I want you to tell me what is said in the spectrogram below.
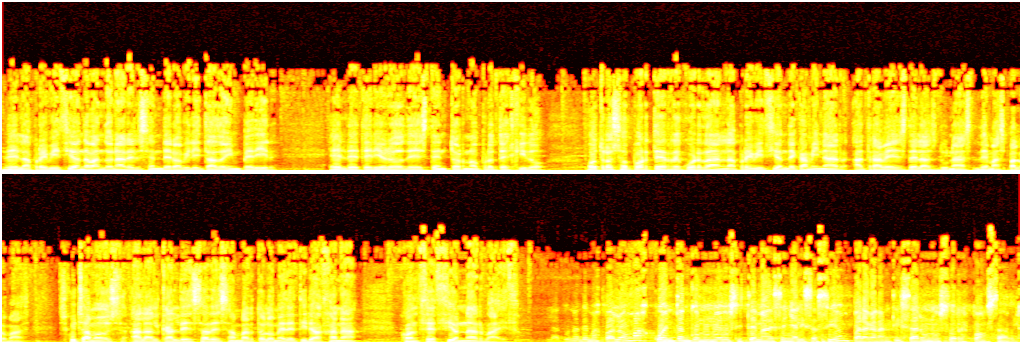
de la prohibición de abandonar el sendero habilitado e impedir el deterioro de este entorno protegido. Otros soportes recuerdan la prohibición de caminar a través de las dunas de Maspalomas. Escuchamos a la alcaldesa de San Bartolomé de Tirajana, Concepción Narváez Las dunas de Maspalomas cuentan con un nuevo sistema de señalización para garantizar un uso responsable.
